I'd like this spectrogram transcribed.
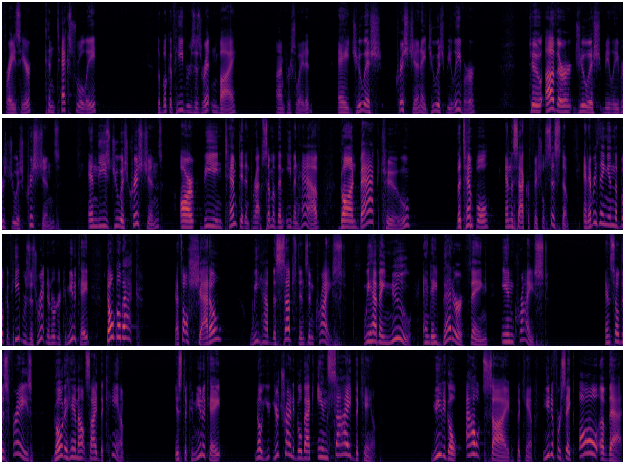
phrase here. Contextually, the book of Hebrews is written by, I'm persuaded, a Jewish Christian, a Jewish believer to other Jewish believers, Jewish Christians, and these Jewish Christians are being tempted, and perhaps some of them even have gone back to the temple and the sacrificial system. And everything in the book of Hebrews is written in order to communicate don't go back. That's all shadow. We have the substance in Christ. We have a new and a better thing in Christ. And so, this phrase, go to him outside the camp, is to communicate no, you're trying to go back inside the camp. You need to go outside the camp. You need to forsake all of that.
